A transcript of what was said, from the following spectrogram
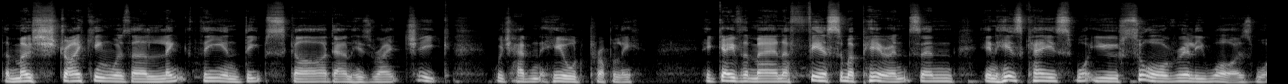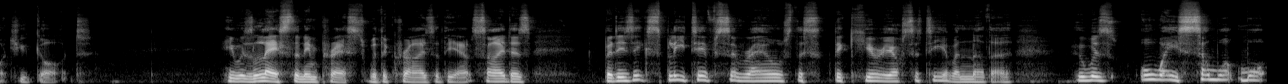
The most striking was a lengthy and deep scar down his right cheek, which hadn't healed properly. It gave the man a fearsome appearance, and in his case, what you saw really was what you got. He was less than impressed with the cries of the outsiders, but his expletives aroused the, the curiosity of another, who was always somewhat more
